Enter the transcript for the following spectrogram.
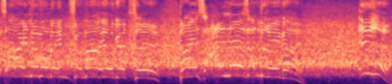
dieser eine Moment für Mario Götze. Da ist alles andere egal. Irre!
